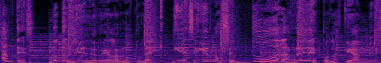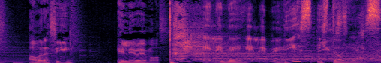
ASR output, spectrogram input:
Antes, no te olvides de regalarnos tu like y de seguirnos en todas las redes por las que andes. Ahora sí, elevemos. LB. 10 historias.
